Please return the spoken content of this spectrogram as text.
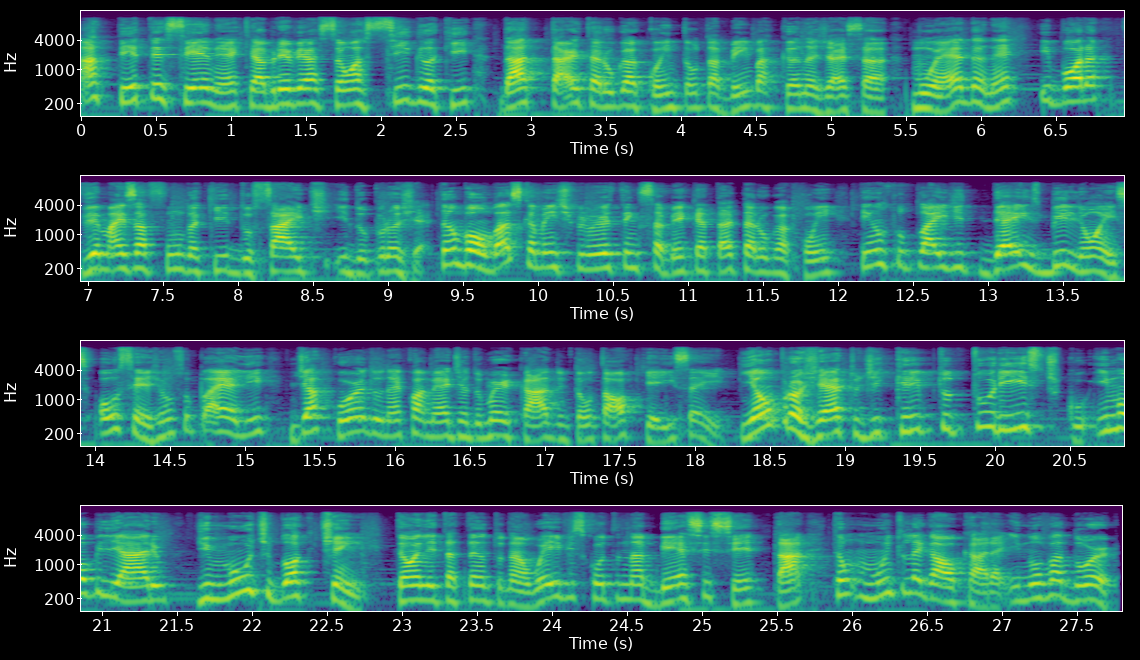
a TTC, né, que é a abreviação, a sigla aqui da Tartaruga Coin, então tá bem bacana já essa moeda, né? E bora ver mais a fundo fundo aqui do site e do projeto. Então, bom, basicamente, primeiro tem que saber que a Tartaruga Coin tem um supply de 10 bilhões, ou seja, um supply ali de acordo né, com a média do mercado, então tá ok isso aí. E é um projeto de cripto turístico imobiliário de multi-blockchain, então ele tá tanto na Waves quanto na BSC, tá? Então muito legal, cara, inovador,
